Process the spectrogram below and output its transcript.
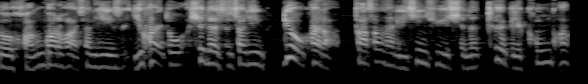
有黄瓜的话，将近是一块多，现在是将近六块了。大商场里进去显得特别空旷。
